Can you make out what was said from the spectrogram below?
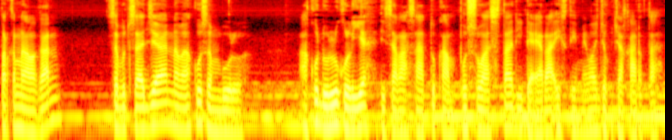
Perkenalkan, sebut saja namaku Sembul. Aku dulu kuliah di salah satu kampus swasta di daerah istimewa Yogyakarta.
